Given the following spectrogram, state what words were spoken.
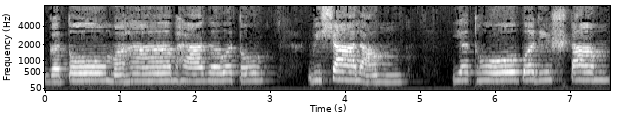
गतो महाभागवतो। विशालाम् यथोपदिष्टाम्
